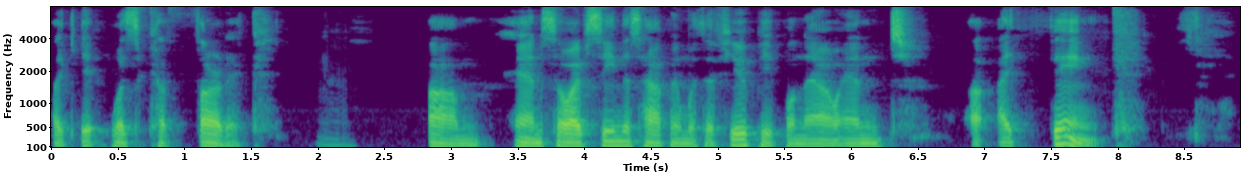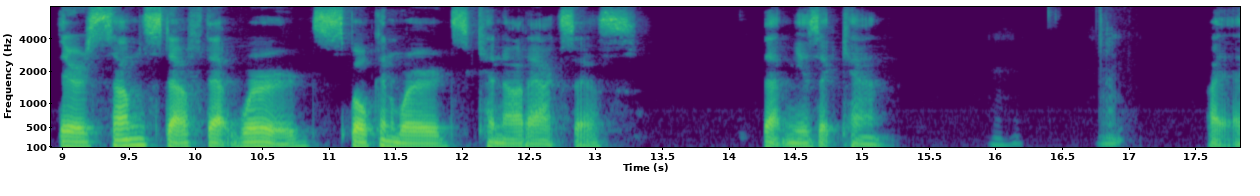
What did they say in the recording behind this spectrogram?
Like it was cathartic. Yeah. Um, and so I've seen this happen with a few people now, and uh, I think there's some stuff that words, spoken words, cannot access that music can. Mhm. Yep. I, I,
